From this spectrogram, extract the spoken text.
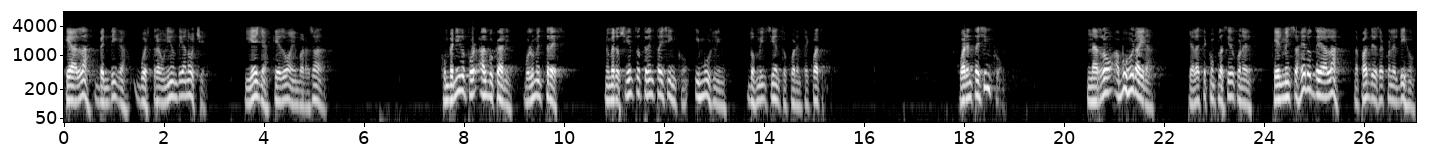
que Alá bendiga vuestra unión de anoche, y ella quedó embarazada. Convenido por Al-Bukhari, volumen 3, número 135, y Muslim, 2144. 45 narró Abu Huraira, que Alá esté complacido con él, que el mensajero de Alá, la paz de Dios con él, dijo,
